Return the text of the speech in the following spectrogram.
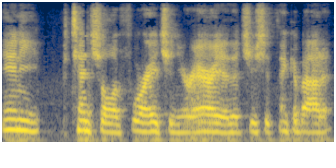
any potential of 4-H in your area, that you should think about it.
